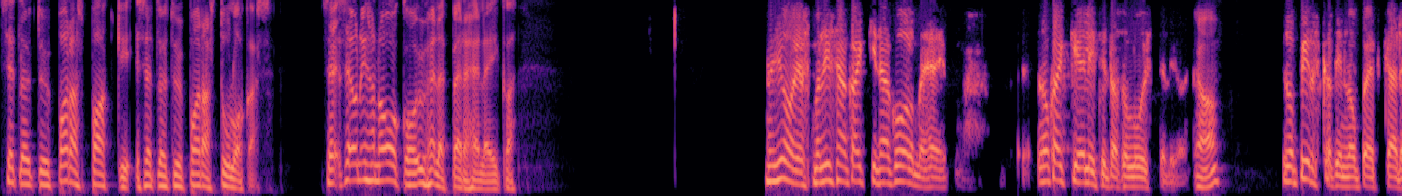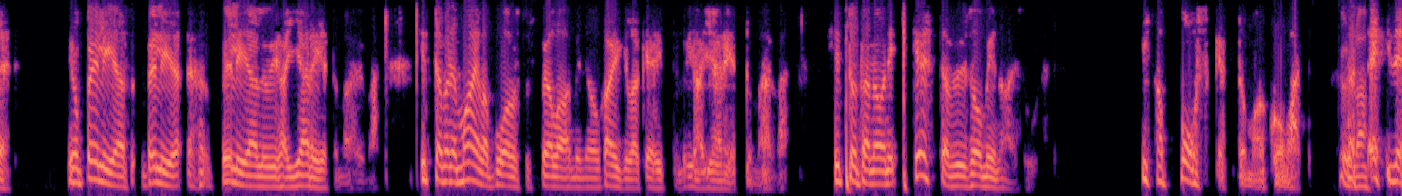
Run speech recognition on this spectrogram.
sieltä löytyy paras pakki ja sieltä löytyy paras tulokas. Se, se on ihan ok yhdelle perheelle, Ika. No joo, jos mä lisään kaikki nämä kolme, hei. No kaikki eliittitason luistelijoita. Joo. Niillä on pirskatin nopeat kädet. Niillä on peliä, peliä, peliäly ihan järjettömän hyvä. Sitten tämmöinen mailapuolustuspelaaminen on kaikilla kehittynyt ihan järjettömän hyvä. Sitten tota noin, niin kestävyysominaisuudet. Ihan poskettoman kovat. Kyllä. ei, ne,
